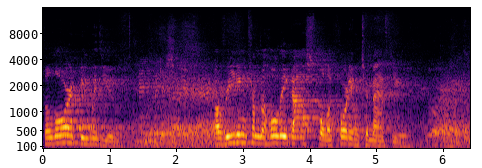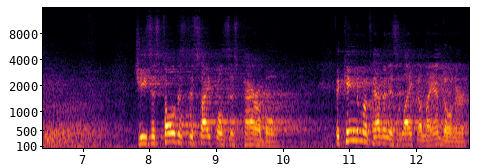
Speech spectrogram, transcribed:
The Lord be with you. A reading from the Holy Gospel according to Matthew. Jesus told his disciples this parable The kingdom of heaven is like a landowner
